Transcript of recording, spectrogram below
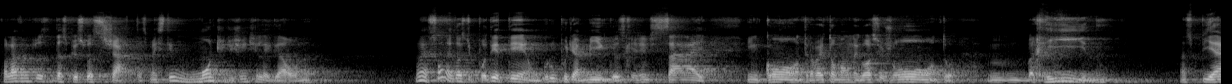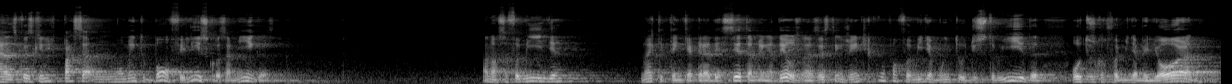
Falávamos das pessoas chatas, mas tem um monte de gente legal, né? Não é só um negócio de poder ter um grupo de amigos que a gente sai, encontra, vai tomar um negócio junto, hum, ri, né? as piadas, as coisas que a gente passa um momento bom, feliz com as amigas. A nossa família, não é que tem que agradecer também a Deus, né? às vezes tem gente com uma família muito destruída, outros com a família melhor.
